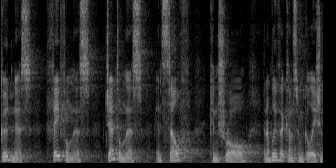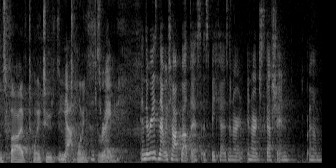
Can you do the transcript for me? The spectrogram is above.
goodness, faithfulness, gentleness, and self-control. And I believe that comes from Galatians 5, 22 through Yeah, 23. that's right. And the reason that we talk about this is because in our in our discussion um,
